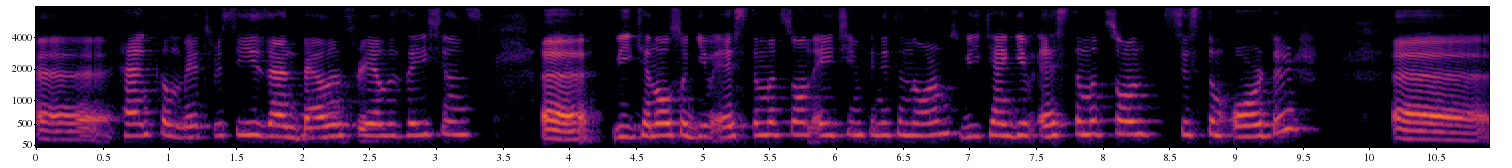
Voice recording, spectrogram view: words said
uh, Hankel matrices and balance realizations. Uh, we can also give estimates on H infinity norms. We can give estimates on system order. Uh,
